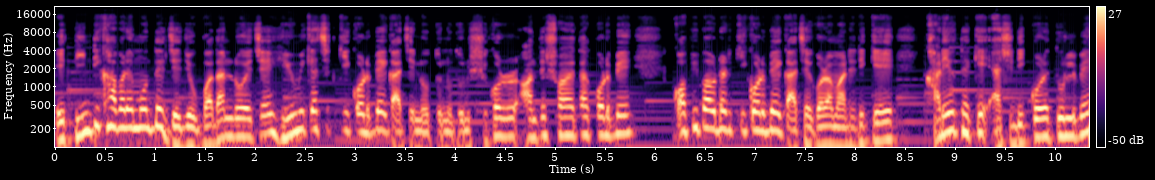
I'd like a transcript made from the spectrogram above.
এই তিনটি খাবারের মধ্যে যে যে উপাদান রয়েছে, হিউমিক অ্যাসিড কী করবে, গাছে নতুন নতুন শিকড় আনতে সহায়তা করবে, কফি পাউডার কি করবে, গাছের গোড়া মাটিটিকে ক্ষারীয় থেকে অ্যাসিডিক করে তুলবে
